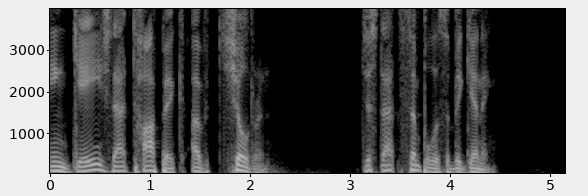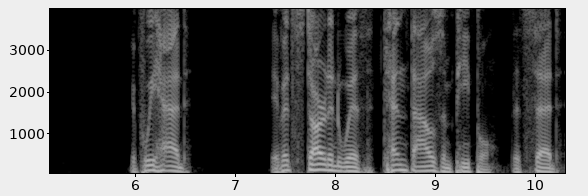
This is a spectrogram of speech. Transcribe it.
engage that topic of children, just that simple as a beginning. If we had, if it started with 10,000 people that said,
